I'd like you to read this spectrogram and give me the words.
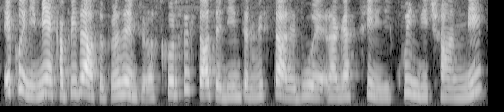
E quindi mi è capitato, per esempio, la scorsa estate di intervistare due ragazzini di 15 anni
